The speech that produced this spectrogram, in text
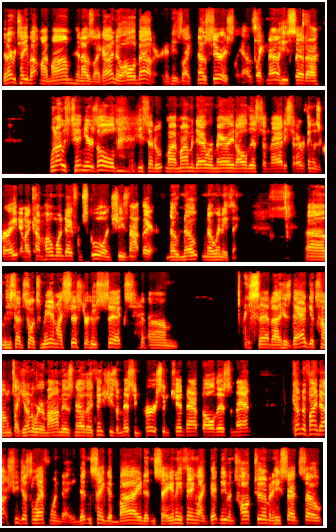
did I ever tell you about my mom?" And I was like, "I know all about her." And he's like, "No, seriously." I was like, "No." He said, uh, "When I was ten years old, he said my mom and dad were married, all this and that. He said everything was great, and I come home one day from school, and she's not there. No note, no anything." Um, he said, "So it's me and my sister who's six. Um, he said uh, his dad gets home. It's like, you don't know where your mom is? No, they think she's a missing person, kidnapped, all this and that. Come to find out, she just left one day. Didn't say goodbye, didn't say anything, like, didn't even talk to him. And he said, so,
